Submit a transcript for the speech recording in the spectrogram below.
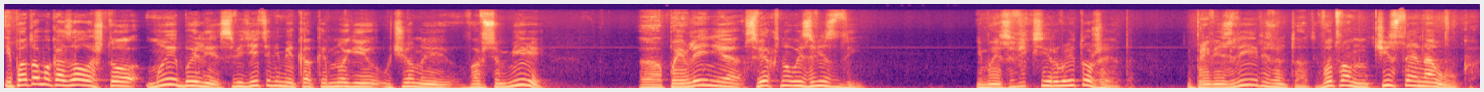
И потом оказалось, что мы были свидетелями, как и многие ученые во всем мире – Э, появление сверхновой звезды. И мы зафиксировали тоже это. И привезли результаты. Вот вам чистая наука.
